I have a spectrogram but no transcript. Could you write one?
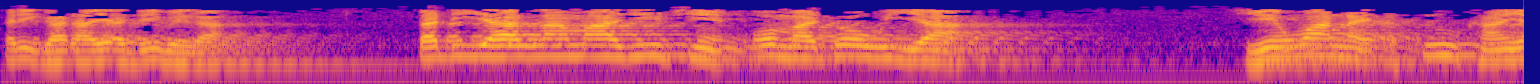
အဲ့ဒီဂါထာရဲ့အဓိပ္ပာယ်ကတတိယလမ္မာကြီးဖြင့်ဩမထောဝိယရင်ဝ၌အစုခံရ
